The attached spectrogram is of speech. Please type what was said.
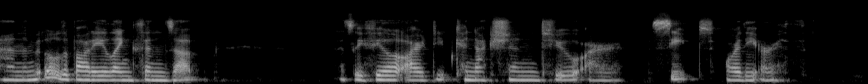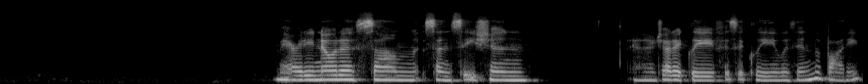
And the middle of the body lengthens up as we feel our deep connection to our seat or the earth. May already notice some sensation energetically, physically within the body.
